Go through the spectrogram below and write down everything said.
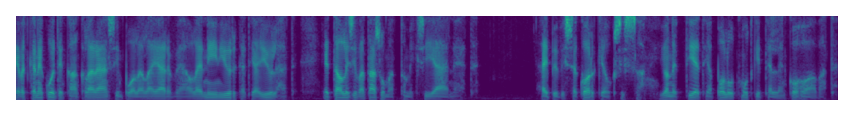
Eivätkä ne kuitenkaan Clarensin puolella järveä ole niin jyrkät ja jylhät, että olisivat asumattomiksi jääneet. Häipyvissä korkeuksissa, jonne tiet ja polut mutkitellen kohoavat,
